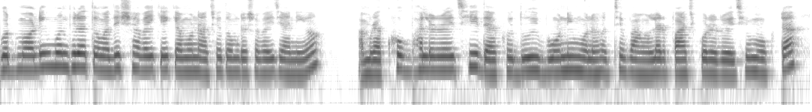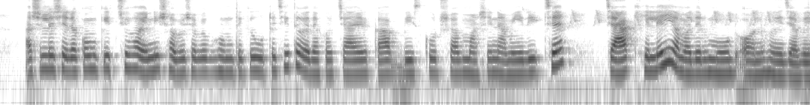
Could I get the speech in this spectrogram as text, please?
গুড মর্নিং বন্ধুরা। তোমাদের সবাইকে কেমন আছো? তোমরা সবাই জানিও। আমরা খুব ভালো রয়েছি। দেখো, দুই বোনই মনে হচ্ছে বাংলার পাঁচ করে রয়েছি মুখটা। আসলে সেরকম কিচ্ছু হয়নি। সবে সবে ঘুম থেকে উঠেছি তো। দেখো, চায়ের কাপ, বিস্কুট সব মাসি নামিয়ে দিচ্ছে। চা খেলেই আমাদের মুড অন হয়ে যাবে।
